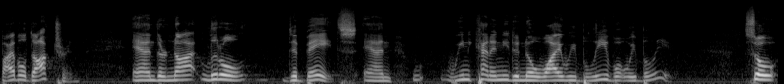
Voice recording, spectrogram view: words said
Bible doctrine. And they're not little debates. And we kind of need to know why we believe what we believe. So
